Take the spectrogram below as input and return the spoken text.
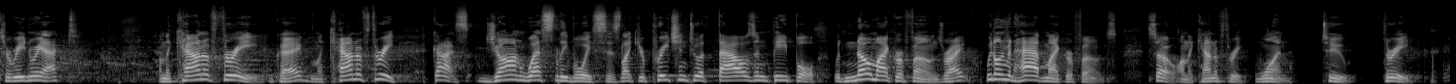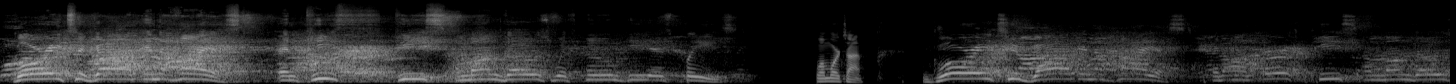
To read and react. On the count of three, okay? On the count of three. Guys, John Wesley voices, like you're preaching to a thousand people with no microphones, right? We don't even have microphones. So, on the count of three one, two, three. Glory to God in the highest, and peace, peace among those with whom he is pleased. One more time. Glory to God in the highest, and on earth peace among those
